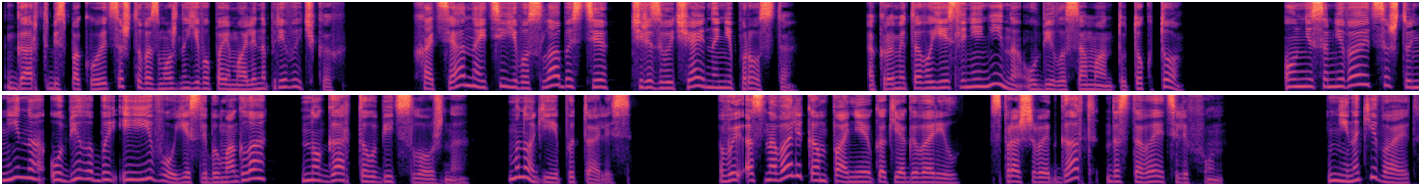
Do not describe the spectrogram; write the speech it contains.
Гард беспокоится, что, возможно, его поймали на привычках. Хотя найти его слабости чрезвычайно непросто. А кроме того, если не Нина убила Саманту, то кто? Он не сомневается, что Нина убила бы и его, если бы могла, но Гарта убить сложно. Многие пытались. «Вы основали компанию, как я говорил?» — спрашивает Гарт, доставая телефон. Нина кивает.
